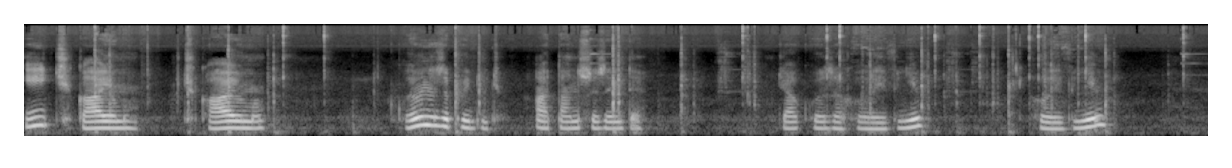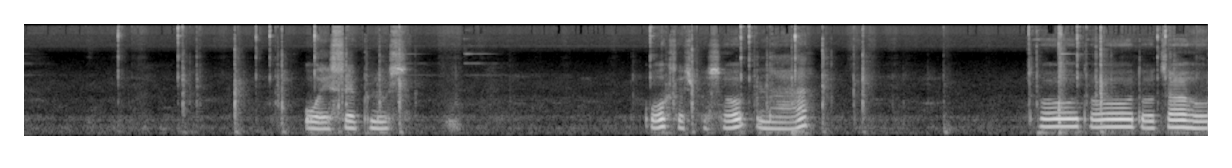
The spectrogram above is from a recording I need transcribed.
І чекаємо, чекаємо. Коли вони заприйдуть? А, Танос зайде. Дякую за гривні. Гривні. Ой, це плюс. О, хтось писав на. То, то, то, цаго.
